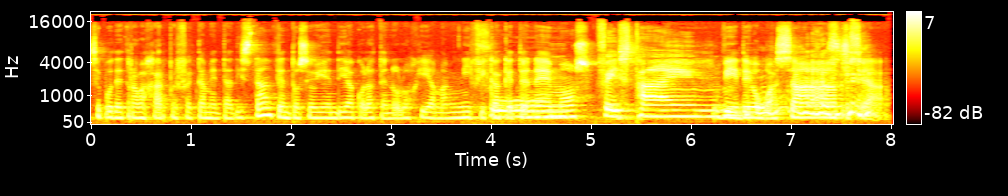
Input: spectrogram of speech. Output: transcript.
se puede trabajar perfectamente a distancia. Entonces hoy en día con la tecnología magnífica que tenemos, FaceTime, video, WhatsApp, o sea,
